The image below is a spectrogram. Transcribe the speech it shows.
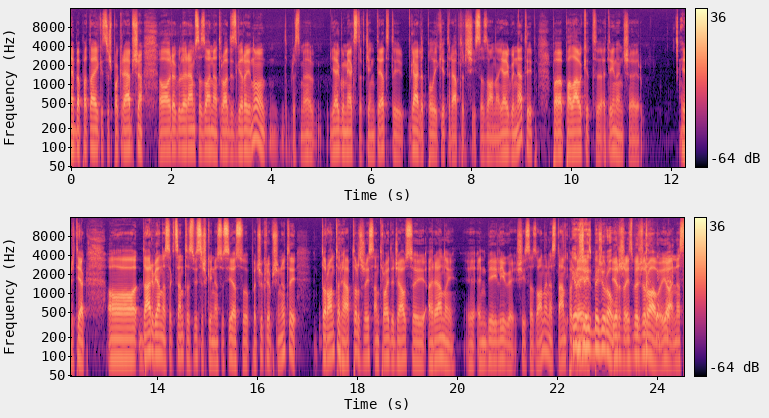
nebepataikys iš pakrepšio, o reguliariam sezonė atrodys gerai, nu, ta prasme, jeigu mėgstat kentėti, tai galit palaikyti Raptors šį sezoną. Jeigu ne, tai pa, palaukit ateinančio ir Ir tiek. O dar vienas akcentas visiškai nesusijęs su pačiu krepšiniu, tai Toronto Raptors žais antroji didžiausiai arenui NBA lygai šį sezoną, nes tam pabėg... Ir žais be žiūrovų. Ir žais be žiūrovų, jo, nes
